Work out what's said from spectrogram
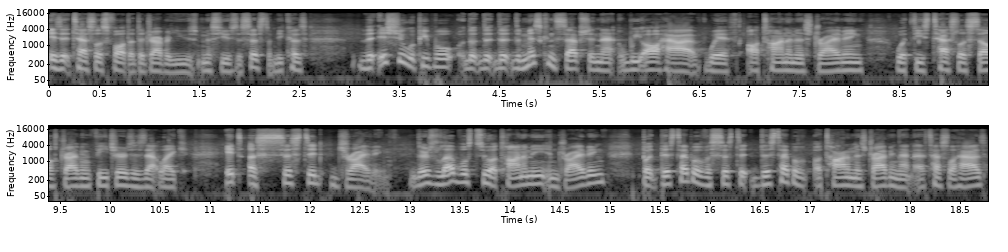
is it Tesla's fault that the driver used misused the system? Because the issue with people, the, the, the misconception that we all have with autonomous driving, with these Tesla self-driving features, is that like it's assisted driving. There's levels to autonomy in driving, but this type of assisted, this type of autonomous driving that Tesla has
